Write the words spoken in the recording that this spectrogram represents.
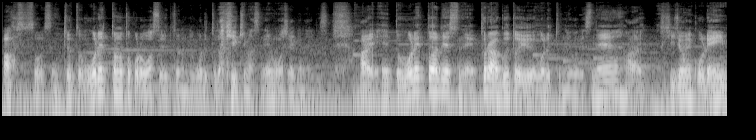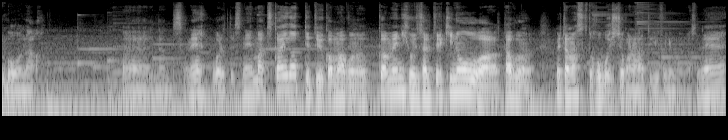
あ、そうですね。ちょっとウォレットのところを忘れてたので、ウォレットだけいきますね。申し訳ないです。はい。えっ、ー、と、ウォレットはですね、プラグというウォレットのようですね。はい。非常にこう、レインボーな、えー、なんですかね、ウォレットですね。まあ、使い勝手というか、まあ、この画面に表示されている機能は多分、メタマスクとほぼ一緒かなというふうに思いますね。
